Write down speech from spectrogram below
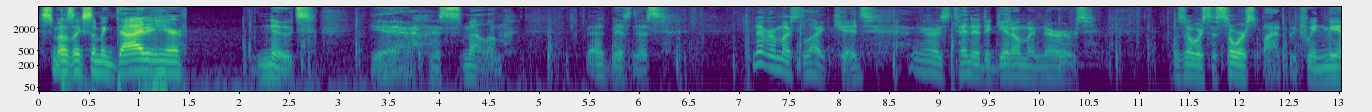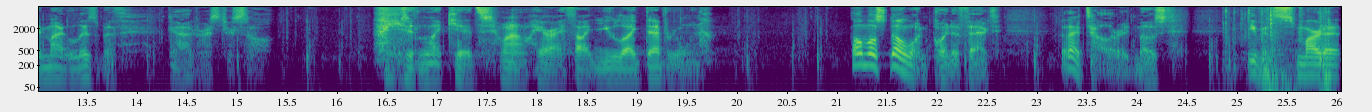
Smells like something died in here. Newts. Yeah, I smell them. Bad business. Never much liked kids. They always tended to get on my nerves. Was always a sore spot between me and my Elizabeth. God rest her soul. You didn't like kids. Wow, here I thought you liked everyone. Almost no one, point of fact. But I tolerate most. Even smarter.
